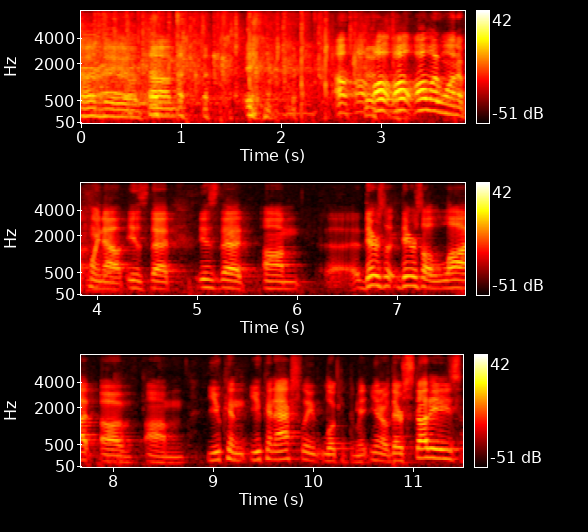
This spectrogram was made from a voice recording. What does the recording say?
On the, uh, all, all, all, all I want to point out is that is that um, uh, there's a, there's a lot of um, you can you can actually look at the you know there's studies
